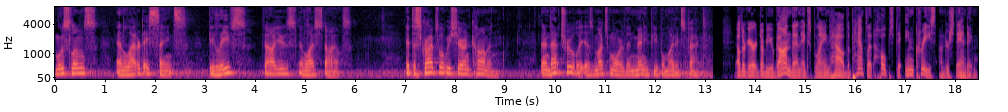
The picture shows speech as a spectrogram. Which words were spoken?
Muslims and Latter day Saints Beliefs, Values, and Lifestyles. It describes what we share in common, and that truly is much more than many people might expect. Elder Gerrit W. Gong then explained how the pamphlet hopes to increase understanding.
